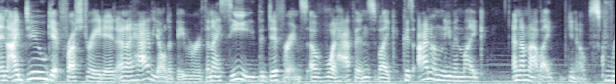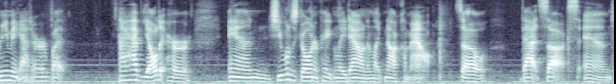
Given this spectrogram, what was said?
and I do get frustrated and I have yelled at Baby Ruth and I see the difference of what happens like cuz I don't even like and I'm not like, you know, screaming at her, but I have yelled at her and she will just go in her crate and lay down and like not come out. So that sucks and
